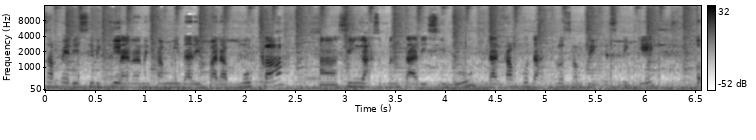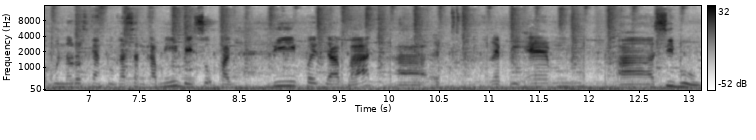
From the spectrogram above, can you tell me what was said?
Sampai di Sirikit dan kami daripada Muka uh, singgah sebentar di Sibu dan kami dah terus sampai ke Sirikit untuk meneruskan tugasan kami besok pagi di pejabat uh, APM uh, Sibu.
